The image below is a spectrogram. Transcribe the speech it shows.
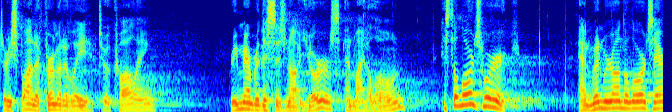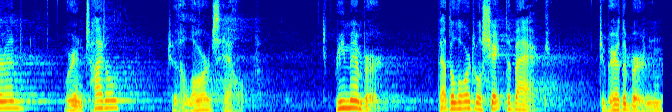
to respond affirmatively to a calling. Remember, this is not yours and mine alone, it's the Lord's work. And when we're on the Lord's errand, we're entitled to the Lord's help. Remember that the Lord will shape the back to bear the burden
